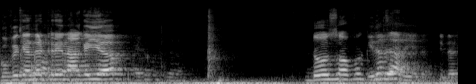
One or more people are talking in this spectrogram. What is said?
गुफे के अंदर ट्रेन आ गई है अब डोज ऑफ इधर से आ रही है इधर।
